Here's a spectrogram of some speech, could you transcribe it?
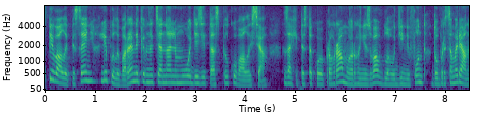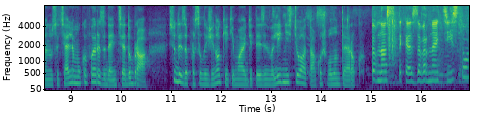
Співали пісень, ліпили вареники в національному одязі та спілкувалися. Захід із такою програмою організував благодійний фонд Добрий самарянин у соціальному кафе Резиденція добра. Сюди запросили жінок, які мають дітей з інвалідністю, а також волонтерок. В нас таке заварне тісто,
